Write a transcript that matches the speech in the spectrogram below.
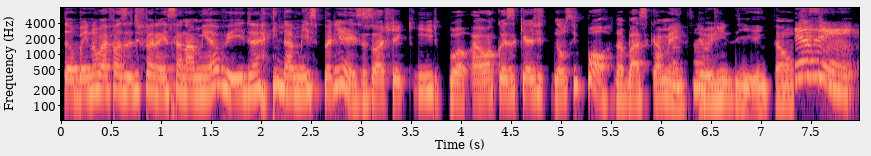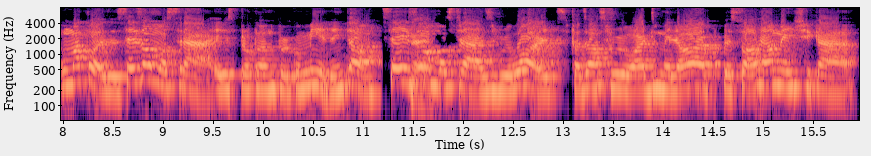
também não vai fazer diferença na minha vida e na minha experiência. Eu só achei que, tipo, é uma coisa que a gente não se importa, basicamente, uhum. hoje em dia. Então. E assim, uma coisa, vocês vão mostrar eles procurando por comida? Então, vocês é. vão mostrar as rewards, fazer umas rewards rewards melhor, pro pessoal realmente ficar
